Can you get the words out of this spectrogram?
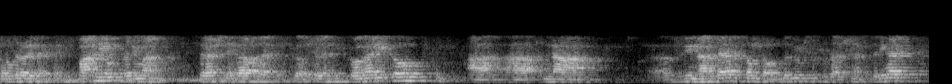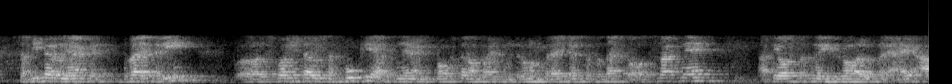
pozreli, tak taký baril, ktorý má strašne veľa takýchto všelijakých konaríkov a, a na, vždy na teraz, v tomto období, už sa to začína strihať, sa vyberú nejaké dve, tri, uh, spočítajú sa fúky a neviem, po ktorom, po nejakom druhom, treťom sa to takto odsvakne a tie ostatné ich dole úplne, hej. A,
